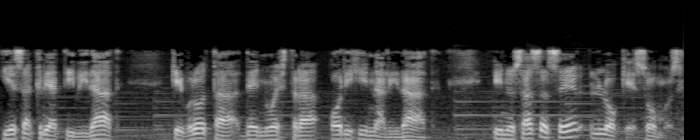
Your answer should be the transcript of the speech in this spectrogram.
y esa creatividad que brota de nuestra originalidad y nos hace ser lo que somos.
